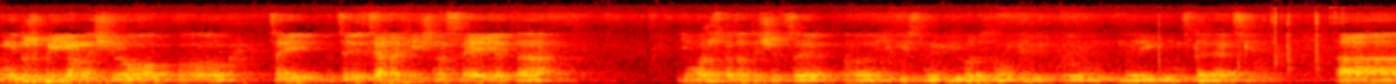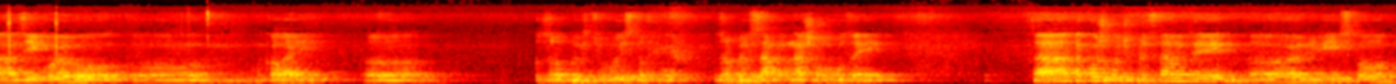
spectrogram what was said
Мені дуже приємно, що ця графічна серія та я можу сказати, що це е, якісь нові горизонти е, на рівні інсталяції, з якою Миколай зробив цю виставку, зробив саме в нашому музеї. Та також хочу представити львівського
